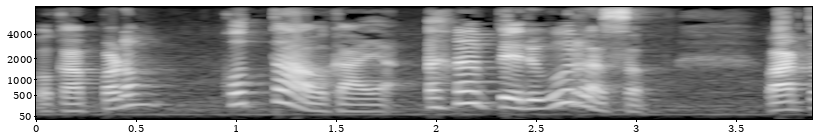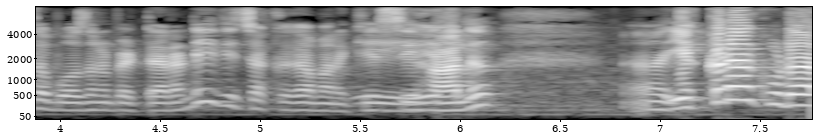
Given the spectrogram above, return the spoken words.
ఒక అప్పడం కొత్త ఆవకాయ పెరుగు రసం. వాటితో భోజనం పెట్టారండి. ఇది చక్కగా మనకి ఏసీ హాల్. ఎక్కడా కూడా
